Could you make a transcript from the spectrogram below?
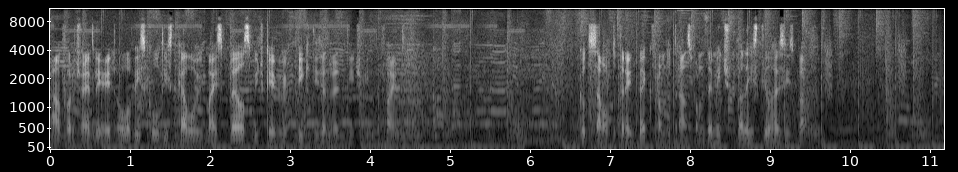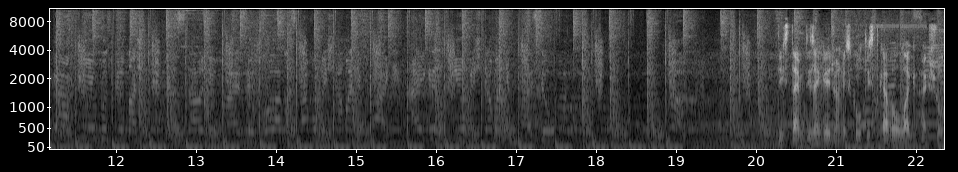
Unfortunately ate all of his cultist cover with my spells, which gave me a big disadvantage in the fight. Got some of the trade back from the transform damage, but he still has his buff. This time disengage on his cultist cowl like I should.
